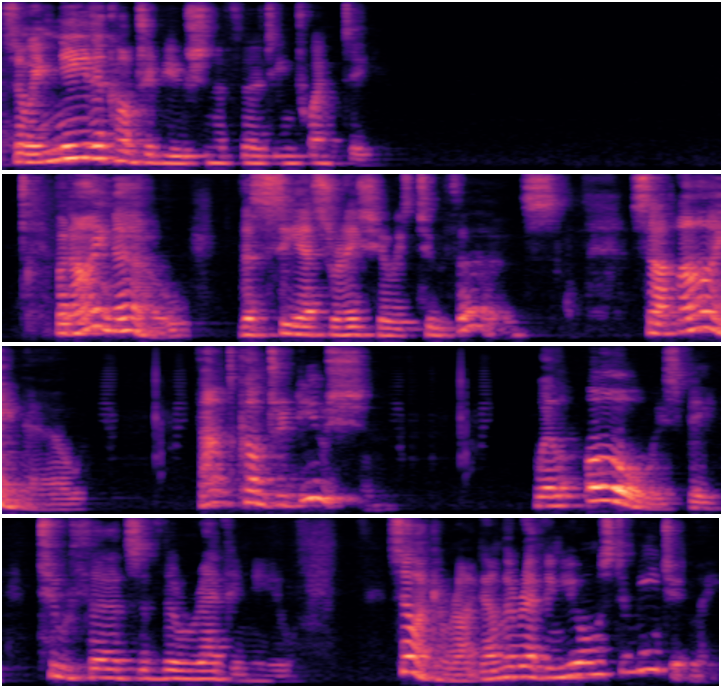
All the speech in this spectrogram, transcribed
So we need a contribution of 1320. But I know the CS ratio is two thirds. So I know that contribution will always be two thirds of the revenue. So I can write down the revenue almost immediately.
